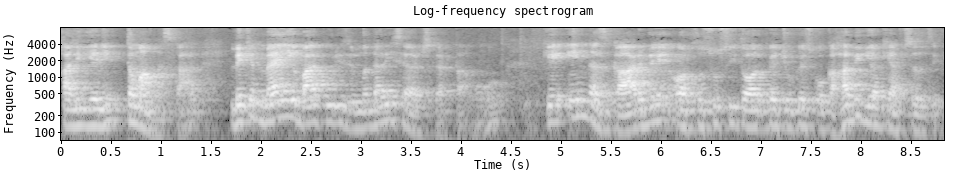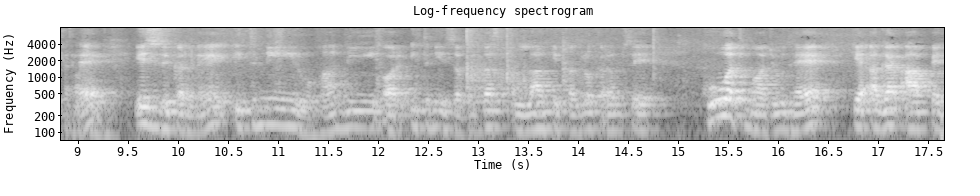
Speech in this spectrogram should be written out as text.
خالی یہ نہیں، تمام اذکار لیکن میں یہ بات پوری ذمہ داری سے عرض کرتا ہوں کہ ان اذکار میں اور خصوصی طور پہ چونکہ اس کو کہا بھی گیا کہ افضل ذکر ہے اس ذکر میں اتنی روحانی اور اتنی زبردست اللہ کی فضل و کرم سے قوت موجود ہے کہ اگر آپ پہ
